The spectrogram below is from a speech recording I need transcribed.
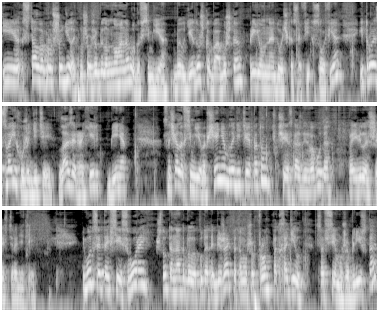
И стал вопрос, что делать, потому что уже было много народу в семье. Был дедушка, бабушка, приемная дочка Софи, Софья и трое своих уже детей. Лазарь, Рахиль, Биня. Сначала в семье вообще не было детей, а потом через каждые два года появилось шестеро детей. И вот с этой всей сворой что-то надо было куда-то бежать, потому что фронт подходил совсем уже близко.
